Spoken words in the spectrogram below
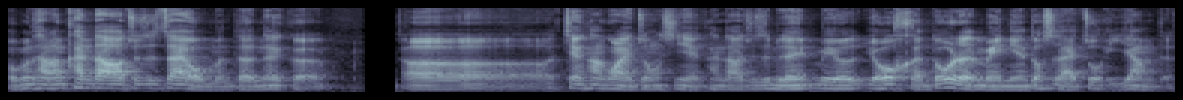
我们常常看到就是在我们的那个呃健康管理中心也看到，就是人没有有很多人每年都是来做一样的。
